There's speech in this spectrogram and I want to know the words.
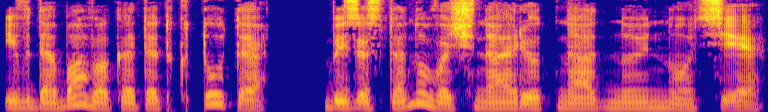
и вдобавок этот кто-то безостановочно орёт на одной ноте.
